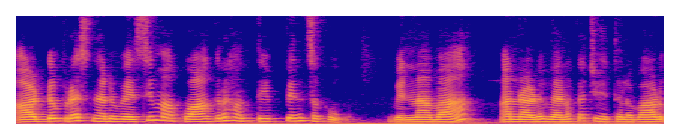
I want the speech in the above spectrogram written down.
అడ్డు ప్రశ్నలు వేసి మాకు ఆగ్రహం తెప్పించకు. విన్నావా? అన్నాడు వెనక చేతులవాడు.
